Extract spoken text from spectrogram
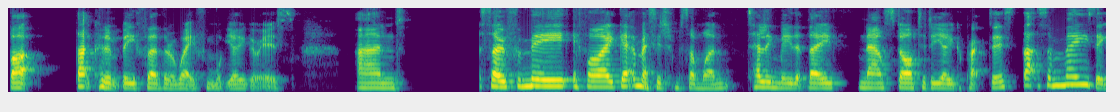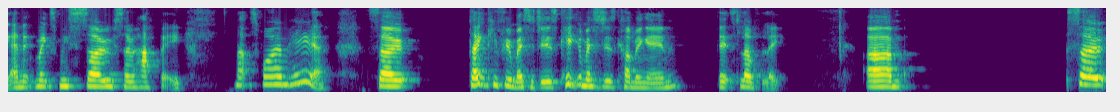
but that couldn't be further away from what yoga is. And so for me, if I get a message from someone telling me that they've now started a yoga practice, that's amazing. And it makes me so, so happy. That's why I'm here. So thank you for your messages. Keep your messages coming in. It's lovely. Um, so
